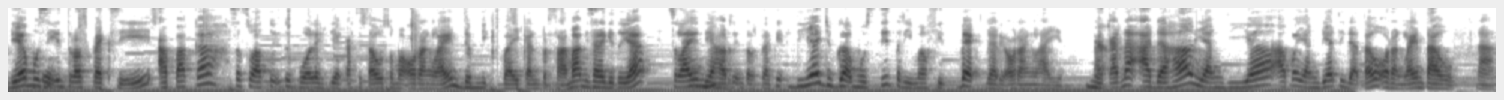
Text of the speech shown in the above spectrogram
dia mesti introspeksi apakah sesuatu itu boleh dia kasih tahu sama orang lain demi kebaikan bersama misalnya gitu ya selain dia hmm. harus introspeksi dia juga mesti terima feedback dari orang lain nah, ya. karena ada hal yang dia apa yang dia tidak tahu orang lain tahu nah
